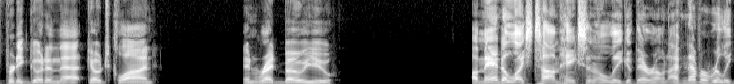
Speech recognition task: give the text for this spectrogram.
pretty good in that. Coach Klein and Red Bow Amanda likes Tom Hanks in a league of their own. I've never really,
